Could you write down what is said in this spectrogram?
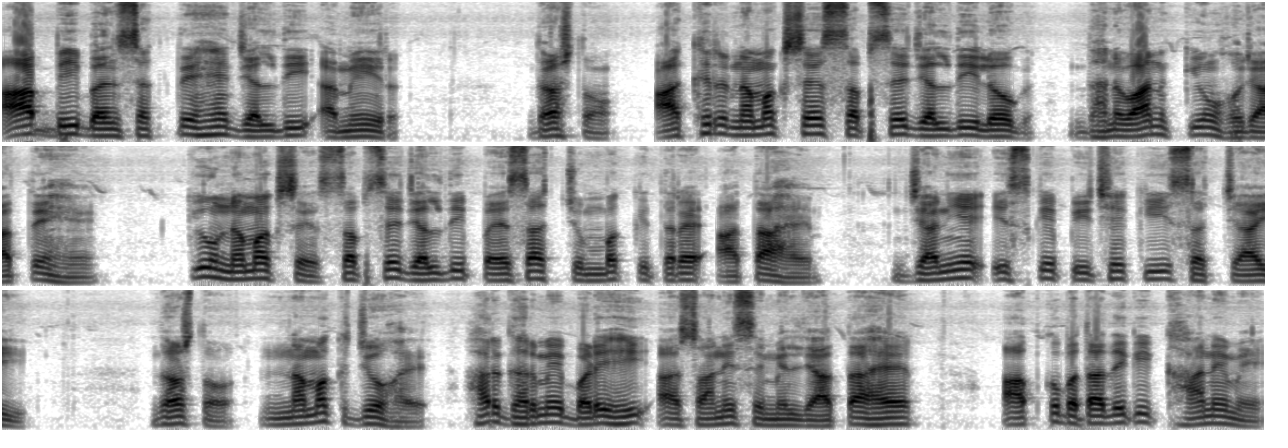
आप भी बन सकते हैं जल्दी अमीर। दोस्तों, आखिर नमक से सबसे जल्दी लोग धनवान क्यों हो जाते हैं? क्यों नमक से सबसे जल्दी पैसा चुंबक की तरह आता है? जानिए इसके पीछे की सच्चाई। दोस्तों, नमक जो है, हर घर में बड़े ही आसानी से मिल जाता है। आपको बता दें कि खाने में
